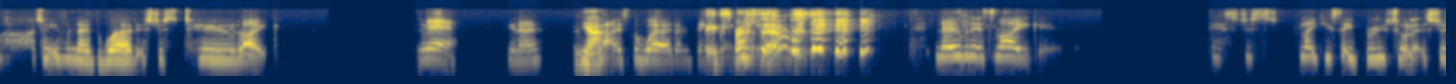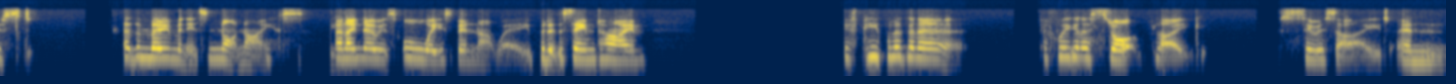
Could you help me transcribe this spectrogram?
I don't even know the word it's just too like yeah you know Yeah. that is the word I'm thinking you Expressive. know? No, but it's like it's just like you say brutal. It's just at the moment it's not nice. And I know it's always been that way, but at the same time if people are going to if we're going to stop like suicide and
